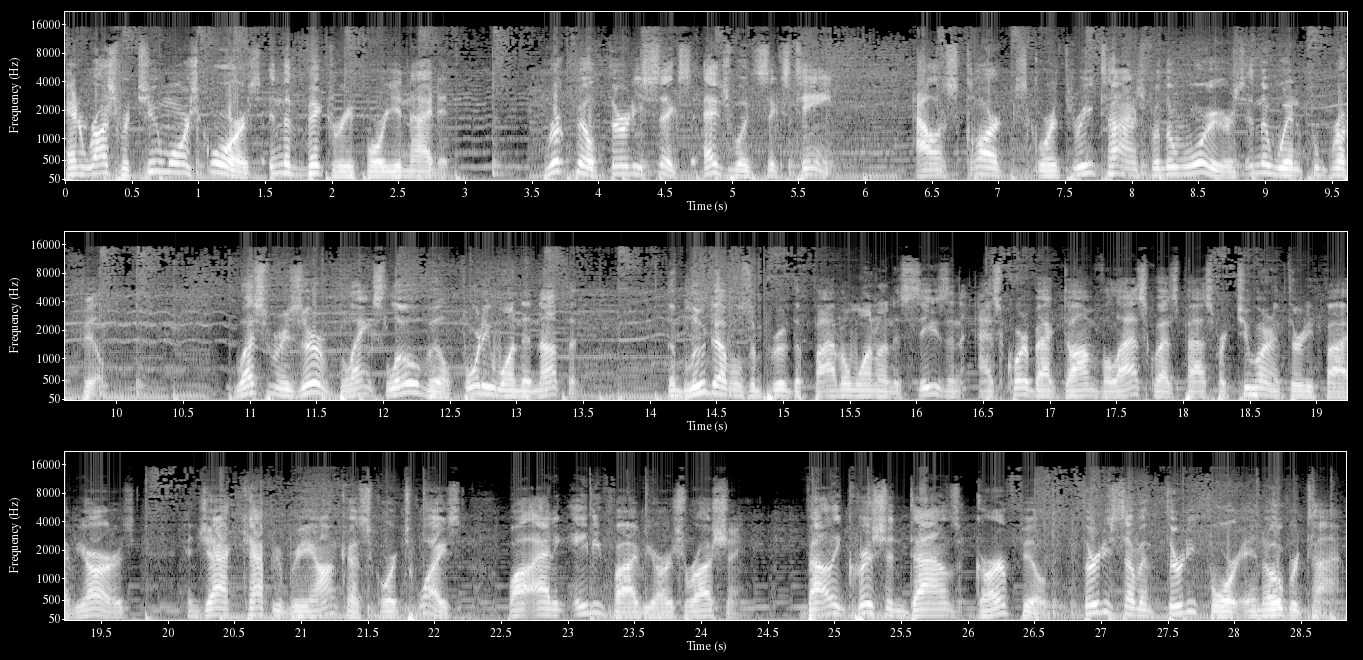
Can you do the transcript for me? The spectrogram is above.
and rushed for two more scores in the victory for United. Brookfield 36, Edgewood 16. Alex Clark scored three times for the Warriors in the win for Brookfield. Western Reserve blanks Lowellville 41 to nothing. The Blue Devils improved to 5 1 on the season as quarterback Dom Velasquez passed for 235 yards and Jack Capibrianca scored twice while adding 85 yards rushing. Valley Christian downs Garfield 37 34 in overtime.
